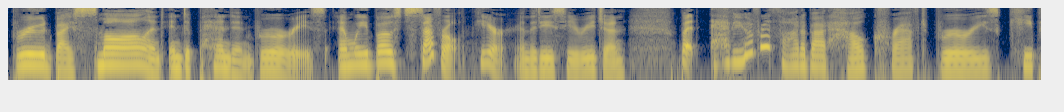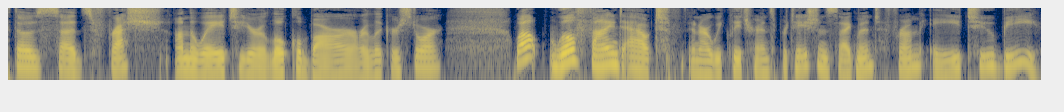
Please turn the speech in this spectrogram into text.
brewed by small and independent breweries. And we boast several here in the DC region. But have you ever thought about how craft breweries keep those suds fresh on the way to your local bar or liquor store? Well, we'll find out in our weekly transportation segment from A to B.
